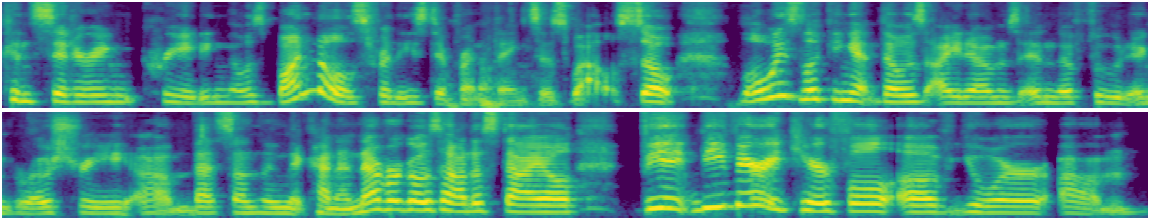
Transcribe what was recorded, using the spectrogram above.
considering creating those bundles for these different things as well. So always looking at those items in the food and grocery. Um, that's something that kind of never goes out of style. Be, be very careful of your um,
